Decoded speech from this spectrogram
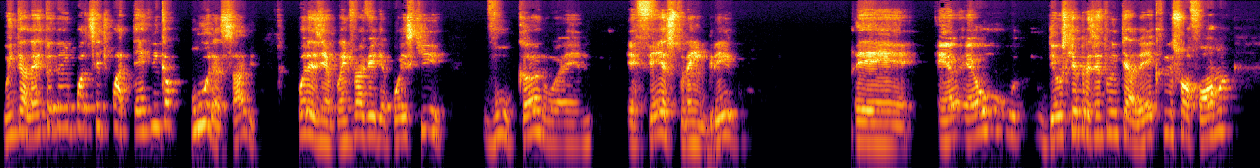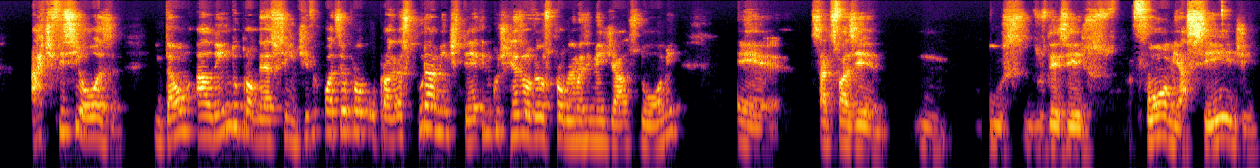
O intelecto também pode ser tipo a técnica pura, sabe? Por exemplo, a gente vai ver depois que Vulcano, é, Hefesto, né, em grego, é, é, é o, o, deus que representa o intelecto em sua forma artificiosa. Então, além do progresso científico, pode ser o, progresso puramente técnico de resolver os problemas imediatos do homem, é, satisfazer hum, os, os desejos, fome, a sede,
